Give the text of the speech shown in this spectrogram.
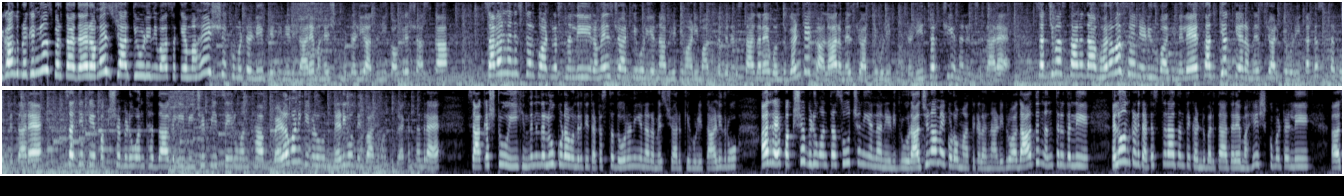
ಈಗ ಒಂದು breaking news ಬರ್ತಾ ಇದೆ. ರಮೇಶ್ ಜಾರಕಿಹೊಳಿ ನಿವಾಸಕ್ಕೆ ಮಹೇಶ್ ಕುಮಟಳ್ಳಿ ಭೇಟಿ ನೀಡಿದ್ದಾರೆ. ಮಹೇಶ್ ಕುಮಟಳ್ಳಿ ಅಥಣಿ ಕಾಂಗ್ರೆಸ್ ಶಾಸಕ ಸೆವೆನ್ ಮಿನಿಸ್ಟರ್ ಕ್ವಾರ್ಟರ್ಸ್ನಲ್ಲಿ ರಮೇಶ್ ಜಾರಕಿಹೊಳಿಯನ್ನ ಭೇಟಿ ಮಾಡಿ ಮಾತುಕತೆ ನಡೆಸ್ತಾ ಇದ್ದಾರೆ. ಒಂದು ಗಂಟೆ ಕಾಲ ರಮೇಶ್ ಜಾರಕಿಹೊಳಿ ಕುಮಟಳ್ಳಿ ಚರ್ಚೆಯನ್ನ ನಡೆಸಿದ್ದಾರೆ. ಸಚಿವ ಸ್ಥಾನದ ಭರವಸೆ ನೀಡಿರುವ ಹಿನ್ನೆಲೆ ಸದ್ಯಕ್ಕೆ ರಮೇಶ್ ಜಾರಕಿಹೊಳಿ ತಟಸ್ಥಗೊಂಡಿದ್ದಾರೆ. ಸದ್ಯಕ್ಕೆ ಪಕ್ಷ ಬಿಡುವಂಥದ್ದಾಗಲಿ, ಬಿಜೆಪಿ ಸೇರುವಂತಹ ಬೆಳವಣಿಗೆಗಳು ನಡೆಯೋದಿಲ್ವಾ ಅನ್ನುವಂಥದ್ದು. ಯಾಕಂತಂದ್ರೆ ಸಾಕಷ್ಟು ಈ ಹಿಂದಿನಿಂದಲೂ ಕೂಡ ಒಂದ್ ರೀತಿ ತಟಸ್ಥ ಧೋರಣೆಯನ್ನ ರಮೇಶ್ ಜಾರಕಿಹೊಳಿ ತಾಳಿದ್ರು. ಆದ್ರೆ ಪಕ್ಷ ಬಿಡುವಂತ ಸೂಚನೆಯನ್ನ ನೀಡಿದ್ರು, ರಾಜೀನಾಮೆ ಕೊಡೋ ಮಾತುಗಳನ್ನ ಆಡಿದ್ರು. ಅದಾದ ನಂತರದಲ್ಲಿ ಎಲ್ಲೋ ಒಂದ್ ಕಡೆ ತಟಸ್ಥರಾದಂತೆ ಕಂಡು ಬರ್ತಾ ಇದ್ದಾರೆ. ಮಹೇಶ್ ಕುಮಟಳ್ಳಿ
